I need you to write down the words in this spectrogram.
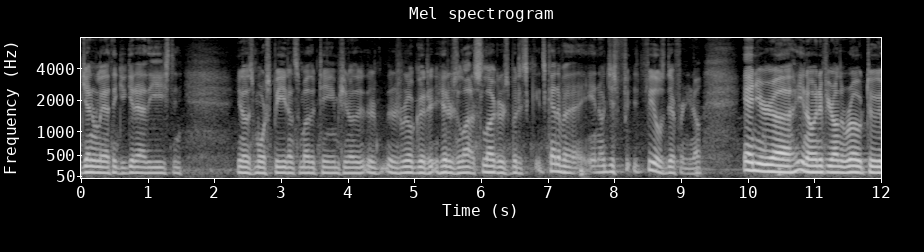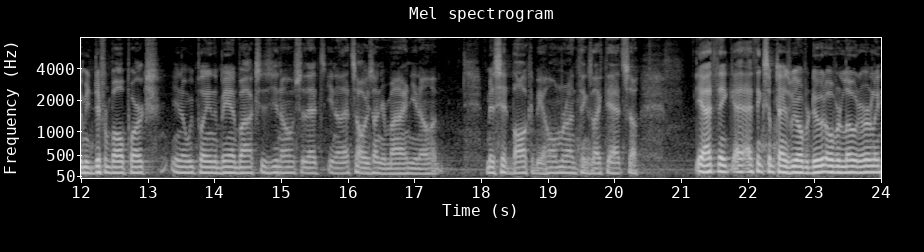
generally, I think you get out of the East and you know, there's more speed on some other teams. You know, there, there, there's real good hitters, a lot of sluggers, but it's it's kind of a you know, just f- it feels different. You know, and you're uh, you know, and if you're on the road too, I mean, different ballparks. You know, we play in the bandboxes. You know, so that's you know that's always on your mind. You know, a mishit ball could be a home run, things like that. So. Yeah, I think I think sometimes we overdo it, overload early.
